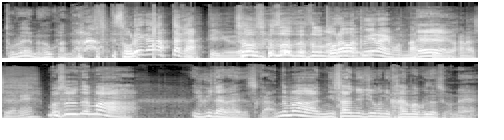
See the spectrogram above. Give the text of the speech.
虎屋の羊羹だな。っ てそれがあったかっていう。そうそうそうそうそう。虎は食えないもんなっていうええ話でね、まあ、それでまあ行くじゃないですか。でまあ23日後に開幕ですよね。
